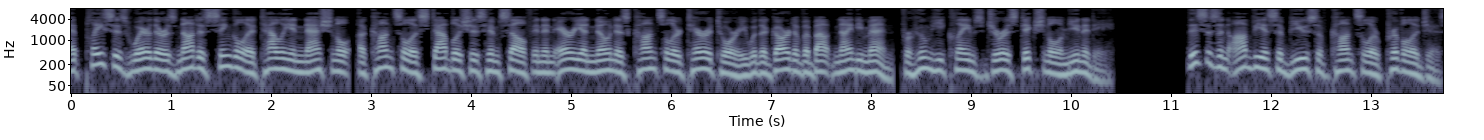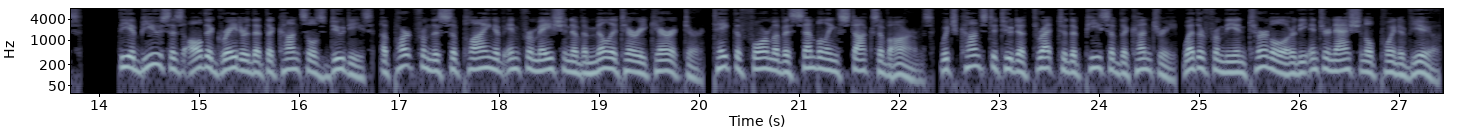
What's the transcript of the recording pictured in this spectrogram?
At places where there is not a single Italian national, a consul establishes himself in an area known as consular territory with a guard of about 90 men, for whom he claims jurisdictional immunity. This is an obvious abuse of consular privileges. The abuse is all the greater that the consul's duties, apart from the supplying of information of a military character, take the form of assembling stocks of arms, which constitute a threat to the peace of the country, whether from the internal or the international point of view.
